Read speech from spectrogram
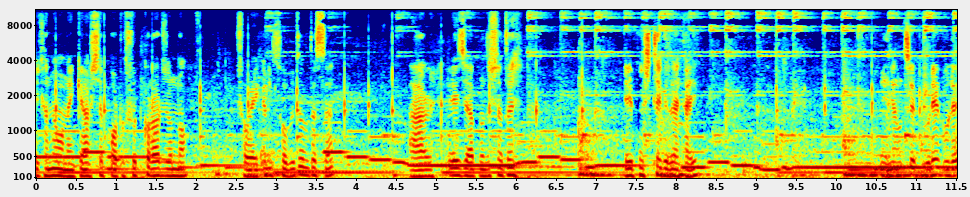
এখানে অনেকে আসছে ফটোশুট করার জন্য। সবাই এখানে ছবি তুলতেছে। আর এই যে আপনাদের সাথে এই পাশ থেকে দেখাই। এটা হচ্ছে ঘুরে ঘুরে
